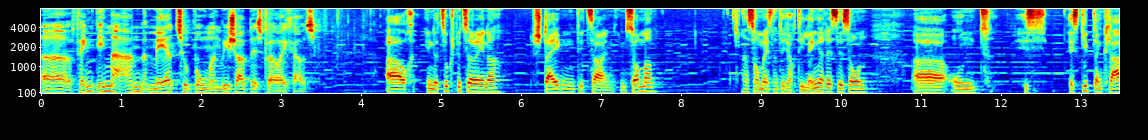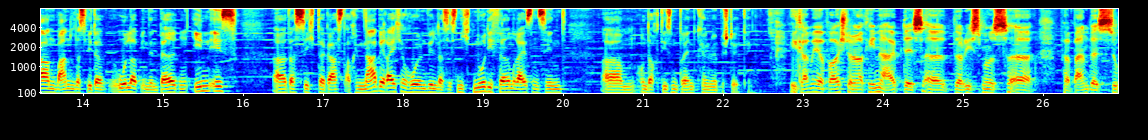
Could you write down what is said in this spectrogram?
äh, fängt immer an, mehr zu boomen. Wie schaut das bei euch aus? Auch in der Zugspitzarena steigen die Zahlen im Sommer. Der Sommer ist natürlich auch die längere Saison äh, und es, es gibt einen klaren Wandel, dass wieder Urlaub in den Bergen in ist, äh, dass sich der Gast auch im Nahbereich erholen will, dass es nicht nur die Fernreisen sind ähm, und auch diesen Trend können wir bestätigen. Ich kann mir ja vorstellen, auch innerhalb des äh, Tourismusverbandes äh,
